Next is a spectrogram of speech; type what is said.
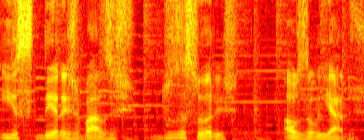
ia ceder as bases dos Açores aos aliados.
